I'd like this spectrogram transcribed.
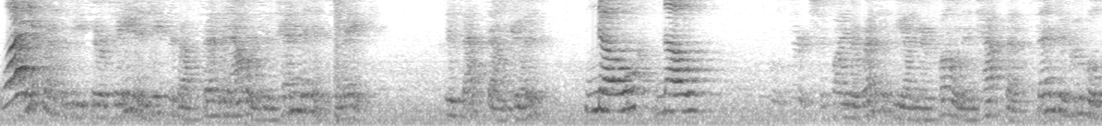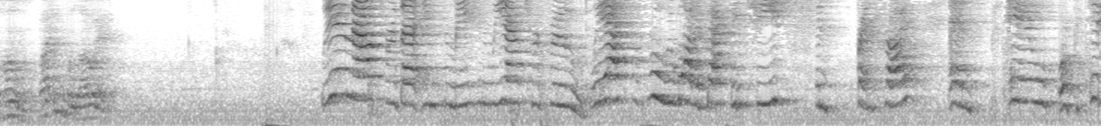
What? This recipe serves eight and takes about seven hours and ten minutes to make. Does that sound good? No, no. Google search to find the recipe on your phone and tap the Send to Google Home button below it. We didn't ask for that information. We asked for food. We asked for food. We wanted mac and cheese and french fries and potato or potato veggie, just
